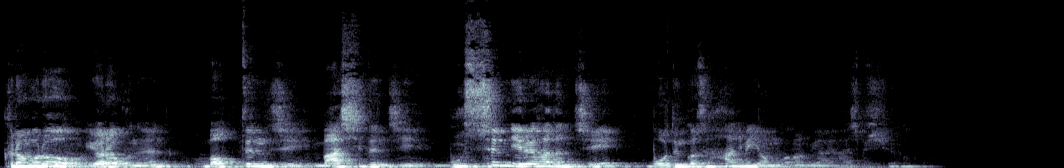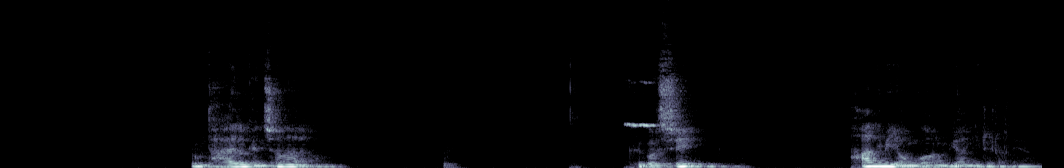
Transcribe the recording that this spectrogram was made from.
그러므로 여러분은 먹든지 마시든지 무슨 일을 하든지 모든 것을 하나님의 영광을 위하여 하십시오. 그럼 다 해도 괜찮아요. 그것이 하나님의 영광을 위한 일이라면.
